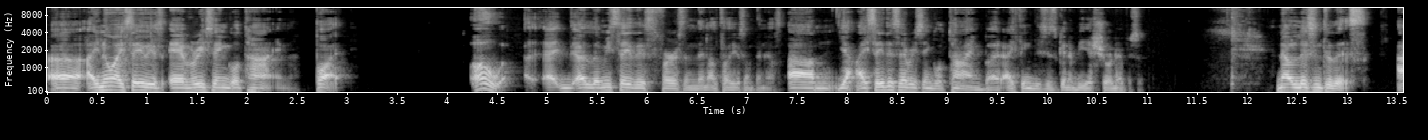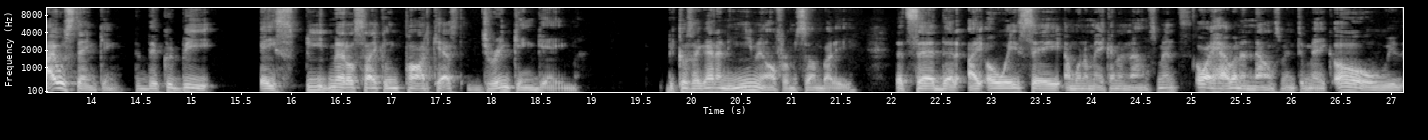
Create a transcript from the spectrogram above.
Uh, I know I say this every single time, but oh, I, I, let me say this first, and then I'll tell you something else. Um, yeah, I say this every single time, but I think this is going to be a short episode. Now, listen to this. I was thinking that there could be a speed metal cycling podcast drinking game because I got an email from somebody that said that I always say I'm going to make an announcement. Oh, I have an announcement to make. Oh, we,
